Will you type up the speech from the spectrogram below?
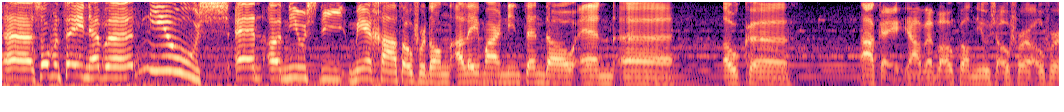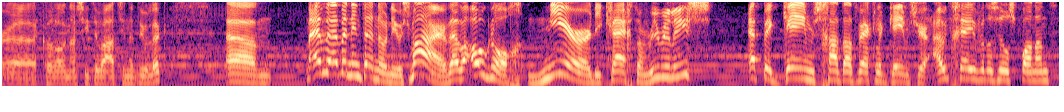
Eh, zometeen hebben we nieuws. En nieuws die meer gaat over dan alleen maar Nintendo. En ook. ah, Oké, ja, we hebben ook wel nieuws over, over coronasituatie natuurlijk. Ehm, maar we hebben Nintendo nieuws. Maar we hebben ook nog Nier, die krijgt een re-release. Epic Games gaat daadwerkelijk games weer uitgeven. Dat is heel spannend.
